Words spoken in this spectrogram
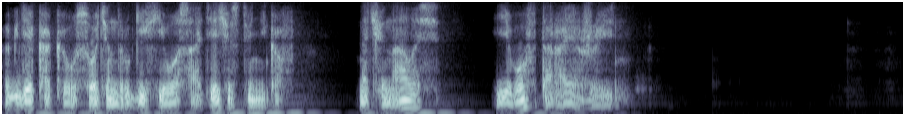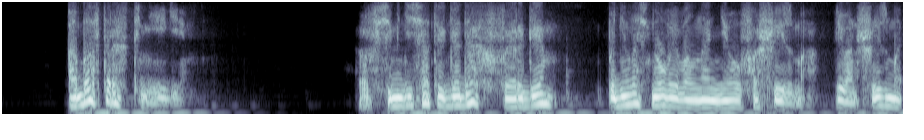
где, как и у сотен других его соотечественников, начиналась его вторая жизнь. Об авторах книги. В 70-х годах в ФРГ поднялась новая волна неофашизма, реваншизма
